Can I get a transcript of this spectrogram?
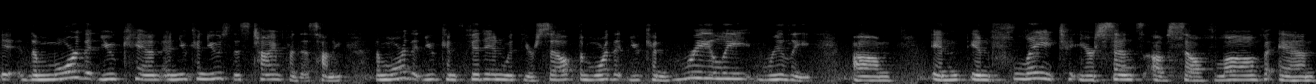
it, the more that you can, and you can use this time for this, honey, the more that you can fit in with yourself, the more that you can really, really um, in, inflate your sense of self love and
